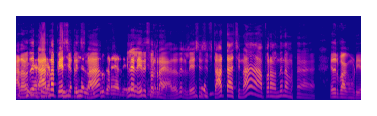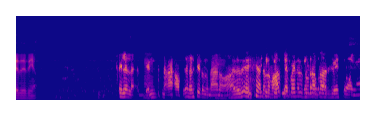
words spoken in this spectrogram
அதாவது நார்மலா பேசிட்டு இருந்துச்சுன்னா இல்ல இல்ல இரு சொல்றேன். அதாவது ரிலேஷன்ஷிப் ஸ்டார்ட் ஆச்சுன்னா அப்புறம் வந்து நம்ம எதிர்பார்க்க முடியாது இதையும் இல்ல இல்ல. நான் அப்பதான் நினைச்சிட்டு இருந்தேன் நானும். அதாவது வாழ்க்கை பயணம் சொல்றாப்ல பேசுவாங்க.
